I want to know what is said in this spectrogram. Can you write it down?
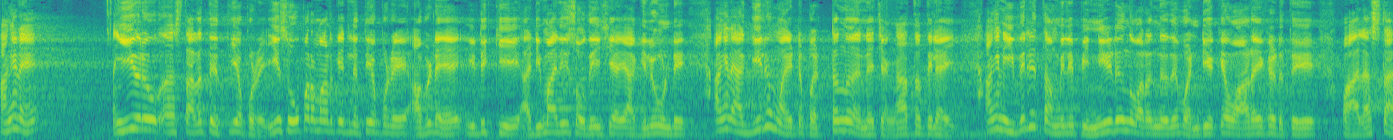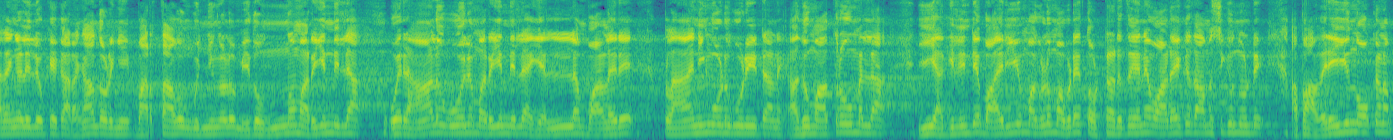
അങ്ങനെ ഈ ഒരു സ്ഥലത്ത് എത്തിയപ്പോഴേ ഈ സൂപ്പർ മാർക്കറ്റിൽ എത്തിയപ്പോഴേ അവിടെ ഇടുക്കി അടിമാലി സ്വദേശിയായ അഖിലുമുണ്ട് അങ്ങനെ അഖിലുമായിട്ട് പെട്ടെന്ന് തന്നെ ചങ്ങാത്തത്തിലായി. അങ്ങനെ ഇവർ തമ്മിൽ പിന്നീട് എന്ന് പറയുന്നത് വണ്ടിയൊക്കെ വാടകയ്ക്ക് എടുത്ത് പല സ്ഥലങ്ങളിലൊക്കെ കറങ്ങാൻ തുടങ്ങി. ഭർത്താവും കുഞ്ഞുങ്ങളും ഇതൊന്നും അറിയുന്നില്ല. ഒരാൾ പോലും അറിയുന്നില്ല. എല്ലാം വളരെ പ്ലാനിങ്ങോട് കൂടിയിട്ടാണ്. അതുമാത്രവുമല്ല ഈ അഖിലിന്റെ ഭാര്യയും മകളും അവിടെ തൊട്ടടുത്ത് തന്നെ വാടകയ്ക്ക് താമസിക്കുന്നുണ്ട്. അപ്പോൾ അവരെയും നോക്കണം.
